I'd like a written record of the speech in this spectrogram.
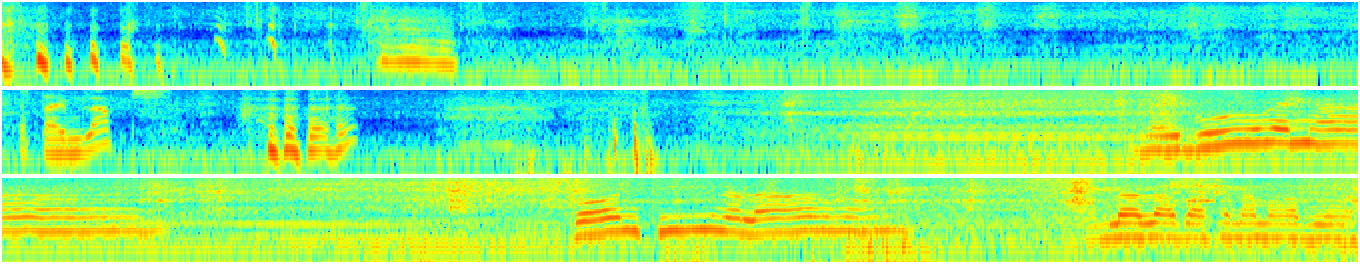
time lapse. May bunga na. Konti na lang. Naglalabasan ng mga bunga.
